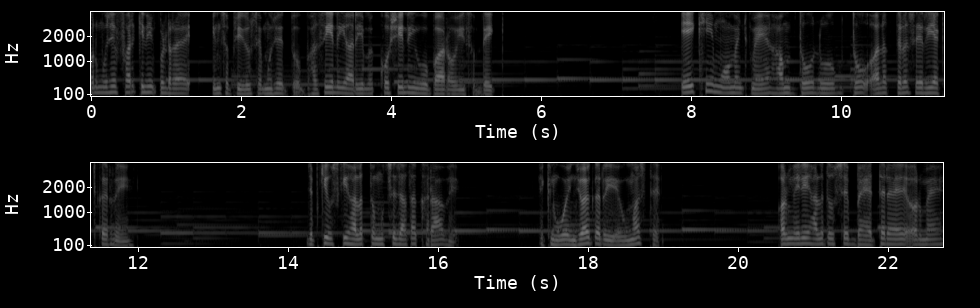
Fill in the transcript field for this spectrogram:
और मुझे फ़र्क ही नहीं पड़ रहा है इन सब चीज़ों से। मुझे तो हँसी नहीं आ रही है, मैं खुश ही नहीं हो पा रहा हूँ ये सब देख। एक ही मोमेंट में हम दो लोग दो अलग तरह से रिएक्ट कर रहे हैं। जबकि उसकी हालत तो मुझसे ज़्यादा ख़राब है। लेकिन वो एंजॉय कर रही है, वो मस्त है। और मेरी हालत उससे बेहतर है और मैं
